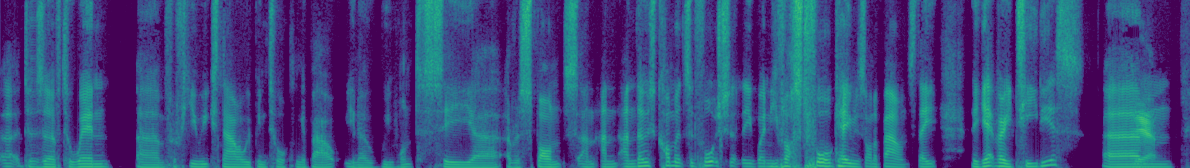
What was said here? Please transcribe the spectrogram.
uh, deserve to win. Um, for a few weeks now, we've been talking about, you know, we want to see uh, a response, and and and those comments, unfortunately, when you've lost four games on a bounce, they they get very tedious. Um, yeah.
